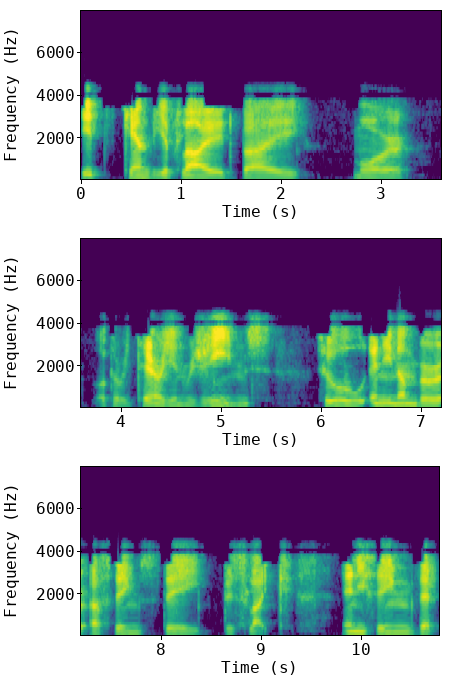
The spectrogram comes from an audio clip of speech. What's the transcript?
it can be applied by more authoritarian regimes to any number of things they dislike. Anything that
